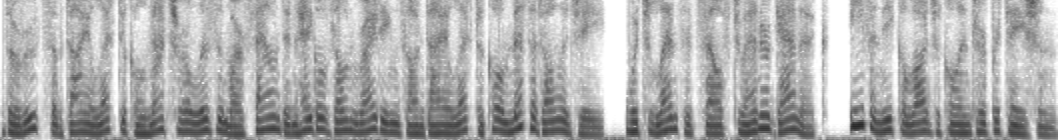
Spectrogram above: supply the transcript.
The roots of dialectical naturalism are found in Hegel's own writings on dialectical methodology, which lent itself to an organic, even ecological interpretation.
